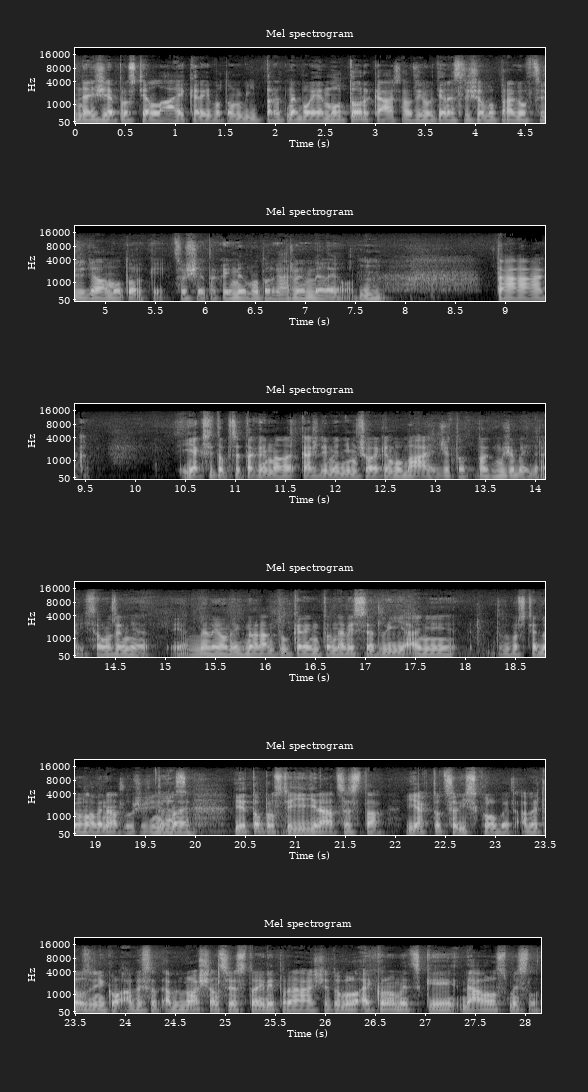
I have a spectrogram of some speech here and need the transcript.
než je prostě like, který o tom ví prd, nebo je motorkář. Jsem v životě neslyšel o Pragovce, že dělá motorky, což je takový motorkářů je milion. Hmm. Tak jak si to před takovým každým jedním člověkem obhájit, že to tak může být drahý. Samozřejmě je milion ignorantů, kterým to nevysvětlí ani to prostě do hlavy natlučeš. Je to prostě jediná cesta, jak to celý skloubit, aby to vzniklo, aby, se, aby byla šance, že se to někdy prodá, ještě to bylo ekonomicky, dávalo smysl.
